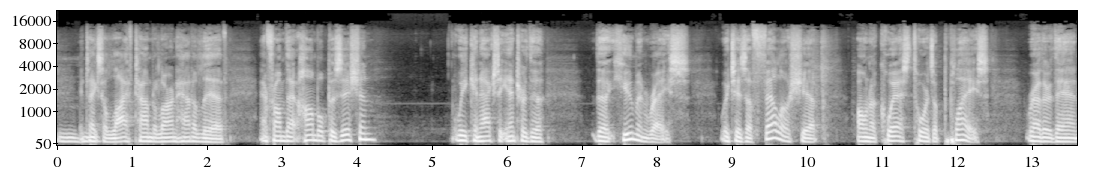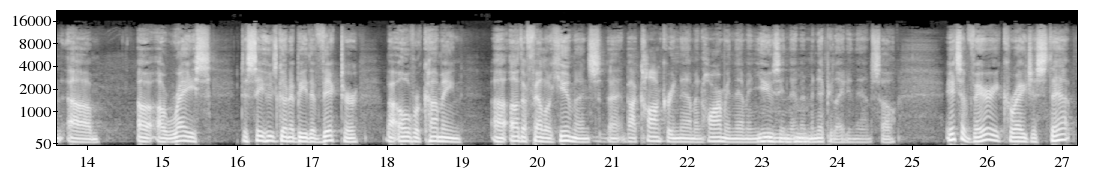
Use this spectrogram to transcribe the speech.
Mm-hmm. It takes a lifetime to learn how to live. And from that humble position, we can actually enter the, the human race, which is a fellowship on a quest towards a place rather than um, a, a race to see who's going to be the victor by overcoming uh, other fellow humans uh, by conquering them and harming them and using them and manipulating them. So it's a very courageous step,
